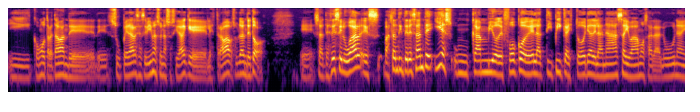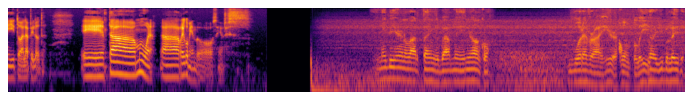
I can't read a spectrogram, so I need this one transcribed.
y cómo trataban de, de superarse a sí mismas en una sociedad que les trababa absolutamente todo. Eh, o sea, desde ese lugar es bastante interesante y es un cambio de foco de la típica historia de la NASA y vamos a la luna y toda la pelota. Eh, está muy buena, la recomiendo, señores. May be hearing a lot of things about me and your uncle. Whatever I hear, I won't believe. No, you believe it.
